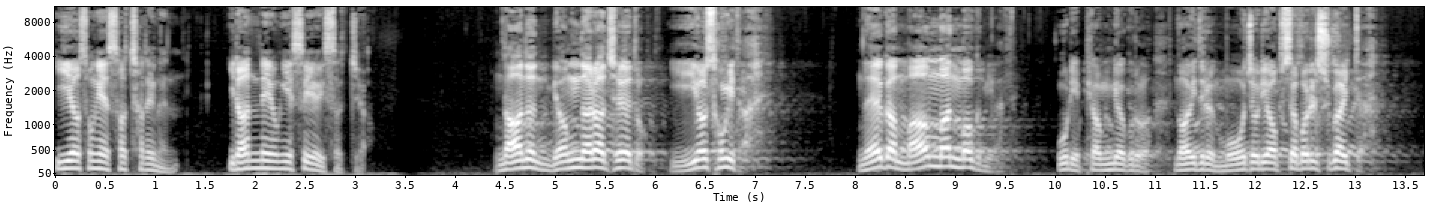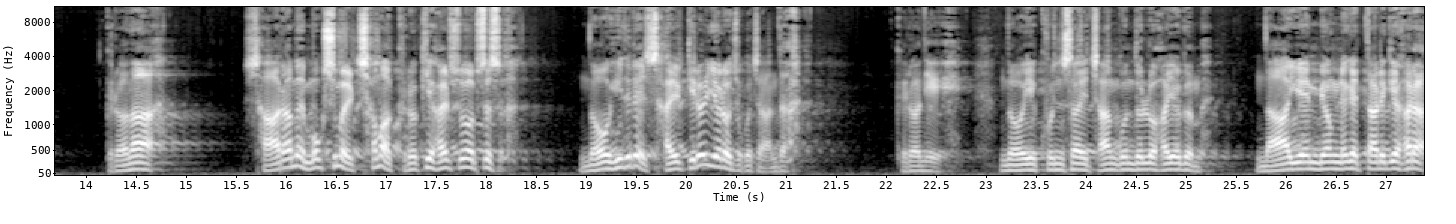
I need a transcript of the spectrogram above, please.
이여송의 서찰에는 이런 내용이 쓰여 있었죠. 나는 명나라 제도 이여송이다. 내가 마음만 먹으면 우리 병력으로 너희들을 모조리 없애버릴 수가 있다. 그러나 사람의 목숨을 차마 그렇게 할 수 없어서 너희들의 살 길을 열어주고자 한다. 그러니 너희 군사의 장군들로 하여금 나의 명령에 따르게 하라.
